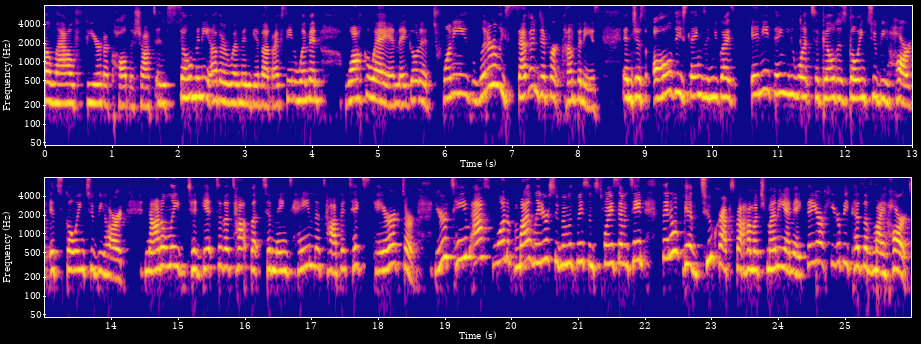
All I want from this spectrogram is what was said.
allow fear to call the shots. And so many other women give up. I've seen women walk away and they go to 20, literally seven different companies and just all these things. And you guys, anything you want to build is going to be hard. It's going to be hard, not only to get to the top, but to maintain the top. It takes character. Your team asked one of my leaders who've been with me since 2017, they don't give two craps about how much money I make. They are here because of my heart.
